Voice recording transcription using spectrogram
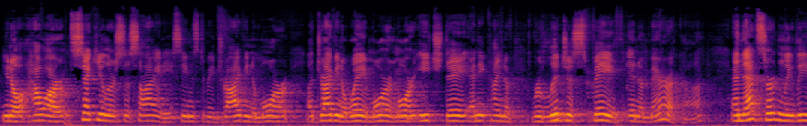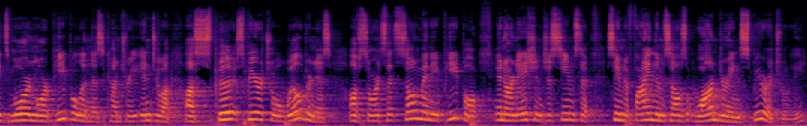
you know, how our secular society seems to be driving, more, uh, driving away more and more each day any kind of religious faith in America. And that certainly leads more and more people in this country into a, a spiritual wilderness of sorts that so many people in our nation just seems to, seem to find themselves wandering spiritually.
